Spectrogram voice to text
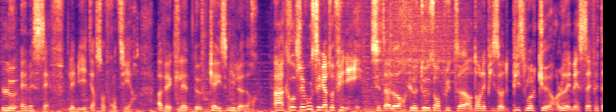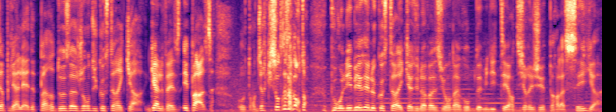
le MSF, les militaires sans frontières, avec l'aide de Case Miller, Accrochez-vous, c'est bientôt fini. C'est alors que deux ans plus tard, dans l'épisode Peace Walker, le MSF est appelé à l'aide par deux agents du Costa Rica, Galvez et Paz. Autant dire qu'ils sont très importants pour libérer le Costa Rica d'une invasion d'un groupe de militaires dirigé par la CIA.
